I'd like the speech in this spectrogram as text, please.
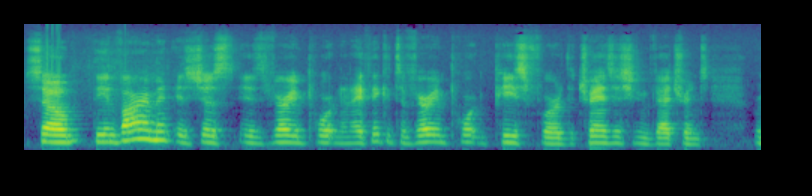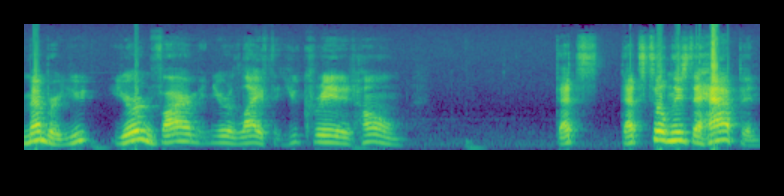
So the environment is just is very important, and I think it's a very important piece for the transitioning veterans. Remember, you your environment your life that you create at home. That's that still needs to happen,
